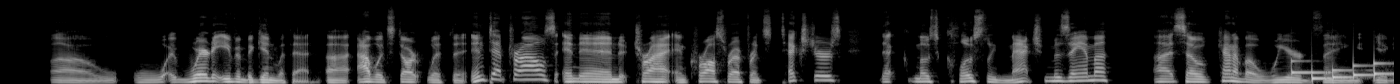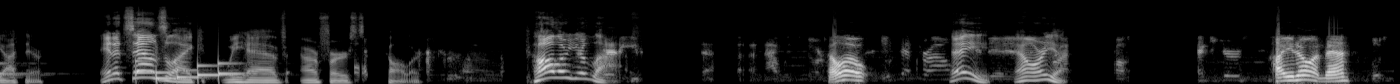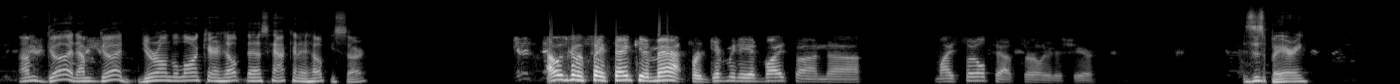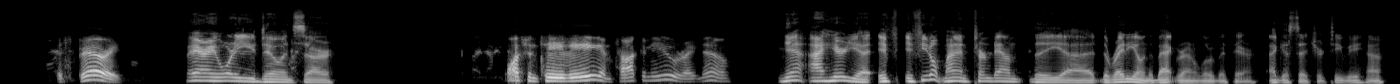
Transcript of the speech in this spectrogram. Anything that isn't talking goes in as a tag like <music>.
uh where to even begin with that. Uh I would start with the in-depth trials and then try and cross-reference textures that most closely match Mazama. Uh so kind of a weird thing you got there. And it sounds like we have our first caller. Caller, you're live. Hello. Hey, how are you? How you doing, man? I'm good. I'm good. You're on the lawn care help desk. How can I help you, sir? I was going to say thank you to Matt for giving me the advice on uh, my soil test earlier this year. Is this Barry? It's Barry. Barry, what are you doing, sir? Watching TV and talking to you right now. Yeah, I hear you. If if you don't mind, turn down the uh the radio in the background a little bit there. I guess that's your TV, huh?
